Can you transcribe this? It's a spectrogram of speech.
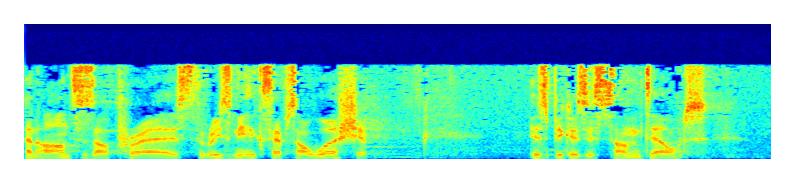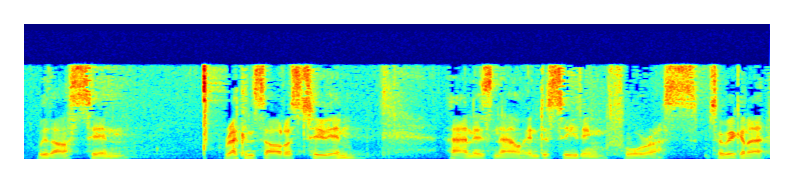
and answers our prayers, the reason he accepts our worship is because his son dealt with our sin, reconciled us to him, and is now interceding for us. So we're going to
